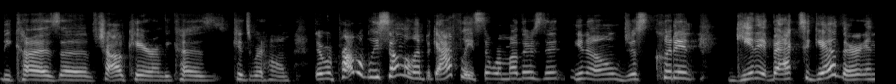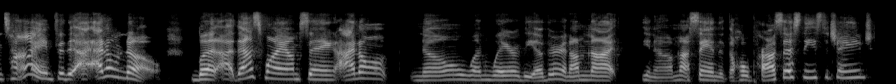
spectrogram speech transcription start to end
because of childcare and because kids were at home. There were probably some Olympic athletes that were mothers that, you know, just couldn't get it back together in time for the, I, I don't know. But I, that's why I'm saying I don't know one way or the other. And I'm not, you know, I'm not saying that the whole process needs to change,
